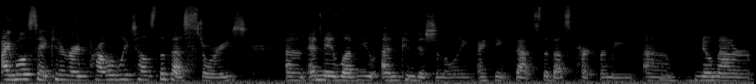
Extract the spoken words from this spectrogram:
I will say, kindergarten probably tells the best stories, um, and they love you unconditionally. I think that's the best part for me. Um, No matter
